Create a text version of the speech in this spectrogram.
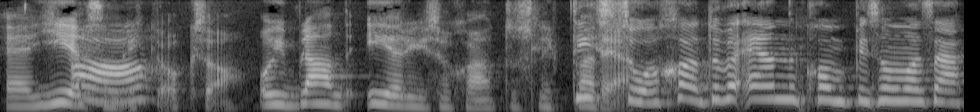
eh, ge så Ja. mycket också. Och ibland är det ju så skönt att slippa Det det. är så skönt. Det var en kompis som var så här,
